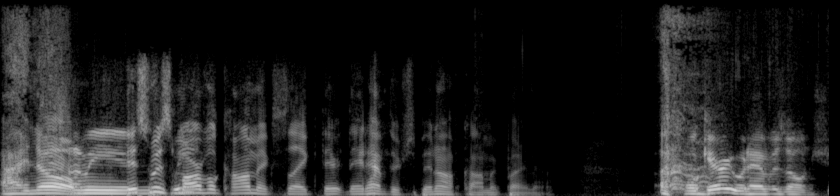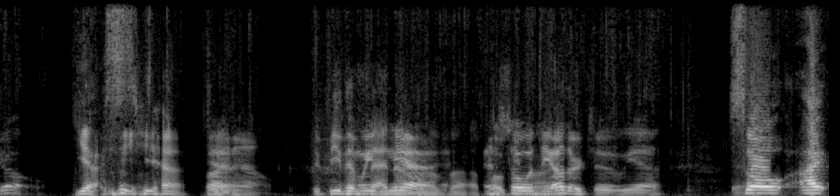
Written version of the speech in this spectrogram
I know. I mean, This was we- Marvel Comics. Like they're- they'd have their spin-off comic by now. Well, Gary would have his own show yes. yeah, by yeah. now. It'd be the And we- venom yeah, of uh, and so would the other two. Yeah. So I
